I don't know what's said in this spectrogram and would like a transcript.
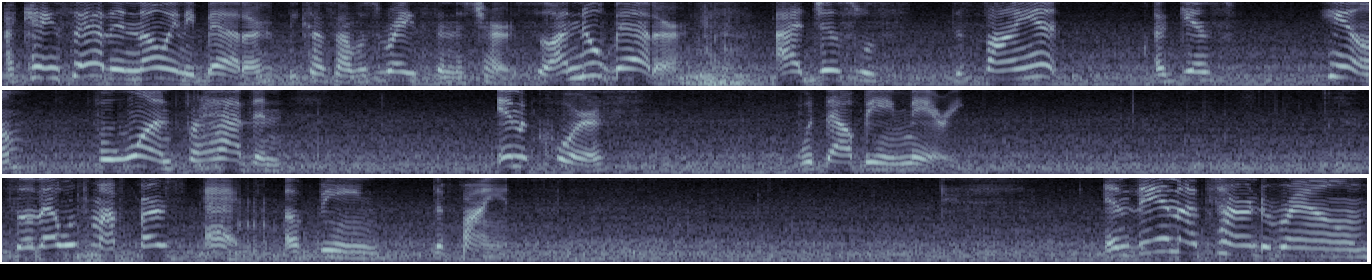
I can't say I didn't know any better because I was raised in the church. So I knew better. I just was defiant against him for one for having intercourse without being married. So that was my first act of being defiant. And then I turned around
